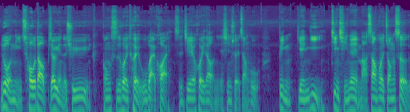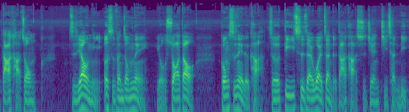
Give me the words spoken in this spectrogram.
若你抽到比较远的区域，公司会退五百块，直接汇到你的薪水账户，并演绎近期内马上会装设打卡钟，只要你二十分钟内有刷到公司内的卡，则第一次在外站的打卡时间即成立。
